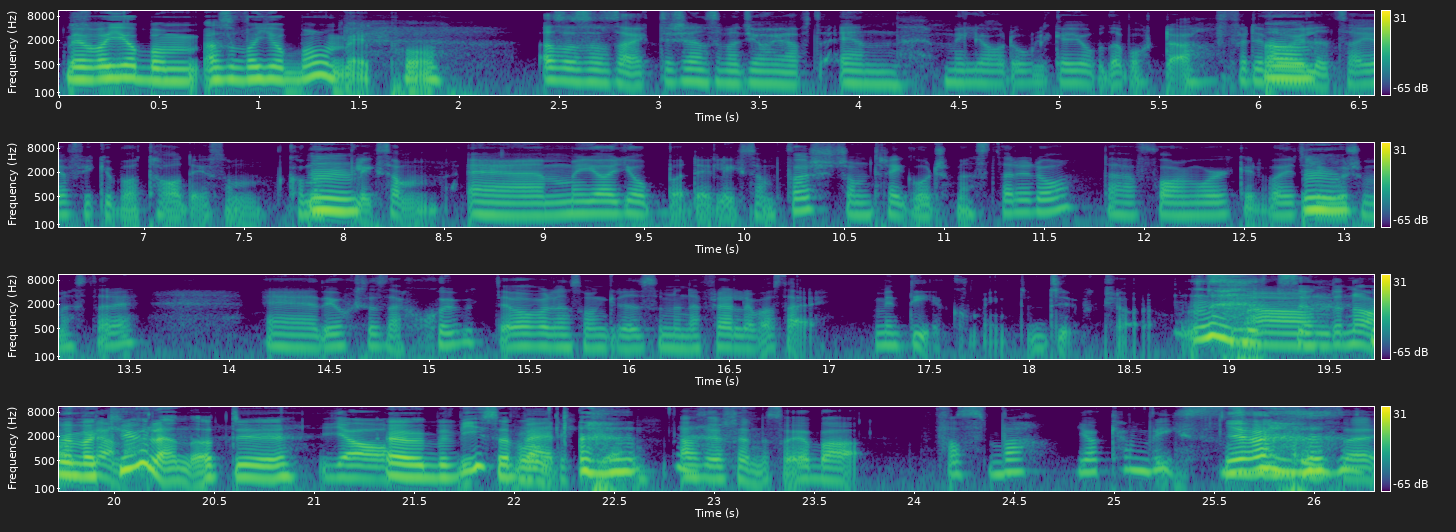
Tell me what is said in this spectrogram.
Men vad jobbar, man- alltså, vad jobbar man med på? Alltså som sagt, det känns som att jag har haft en miljard olika jobb där borta. För det var Ja. ju lite så här, jag fick ju bara ta det som kom Mm. upp liksom. Eh, men jag jobbade liksom först som trädgårdsmästare då. Det här farmworket var ju Mm. trädgårdsmästare. Eh, det är också så här sjukt. Det var väl en sån grej som mina föräldrar var så här. Men det kommer inte du klara. Under Men vad kul ändå att du Ja, överbevisar folk. verkligen. Alltså jag kände så. Jag bara, fast va? Jag kan visst. Ja. så,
